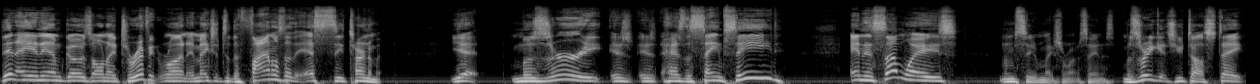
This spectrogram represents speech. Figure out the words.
Then A&M goes on a terrific run and makes it to the finals of the SEC tournament. Yet Missouri is, is has the same seed, and in some ways, let me see make sure I'm saying this. Missouri gets Utah State.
